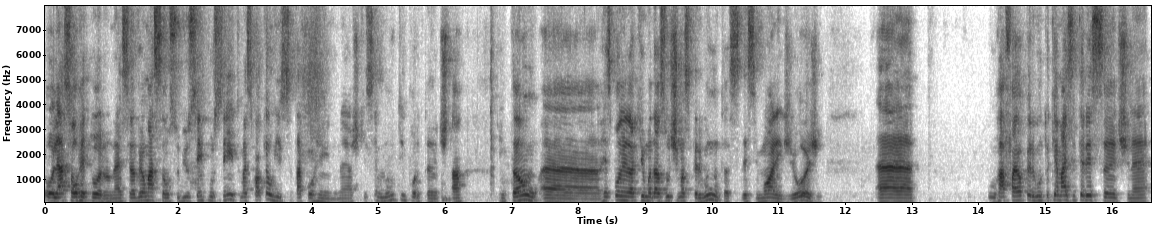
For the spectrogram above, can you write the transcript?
olhar só o retorno, né? Você vê uma ação subiu 100%, mas qual que é o risco que você está correndo, né? Acho que isso é muito importante, tá? Então, uh, respondendo aqui uma das últimas perguntas desse morning de hoje, uh, o Rafael pergunta o que é mais interessante, né?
